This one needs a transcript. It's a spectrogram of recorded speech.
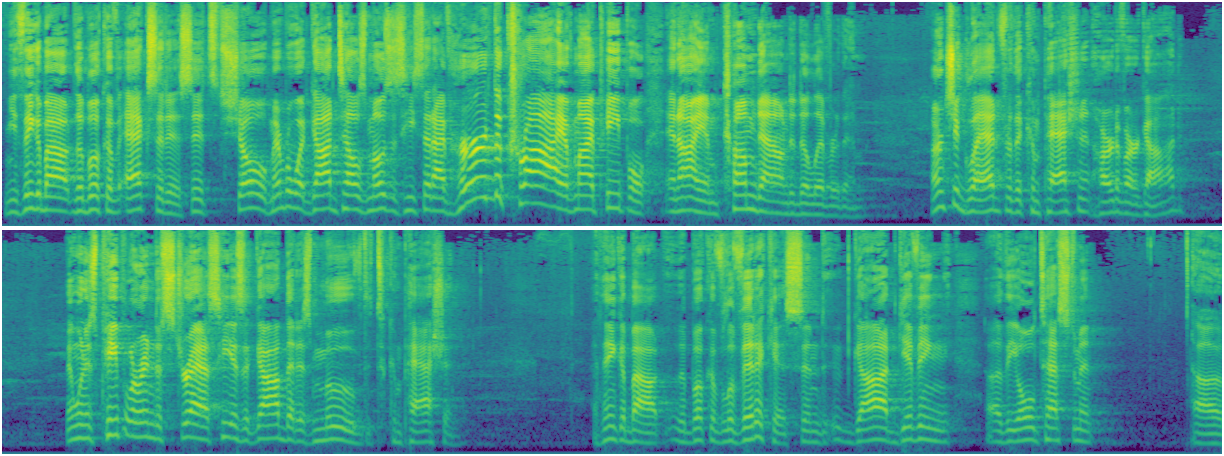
And you think about the book of Exodus, it's show, remember what God tells Moses? He said, I've heard the cry of my people, and I am come down to deliver them. Aren't you glad for the compassionate heart of our God? That when his people are in distress, he is a God that is moved to compassion. I think about the book of Leviticus and God giving uh, the Old Testament uh,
